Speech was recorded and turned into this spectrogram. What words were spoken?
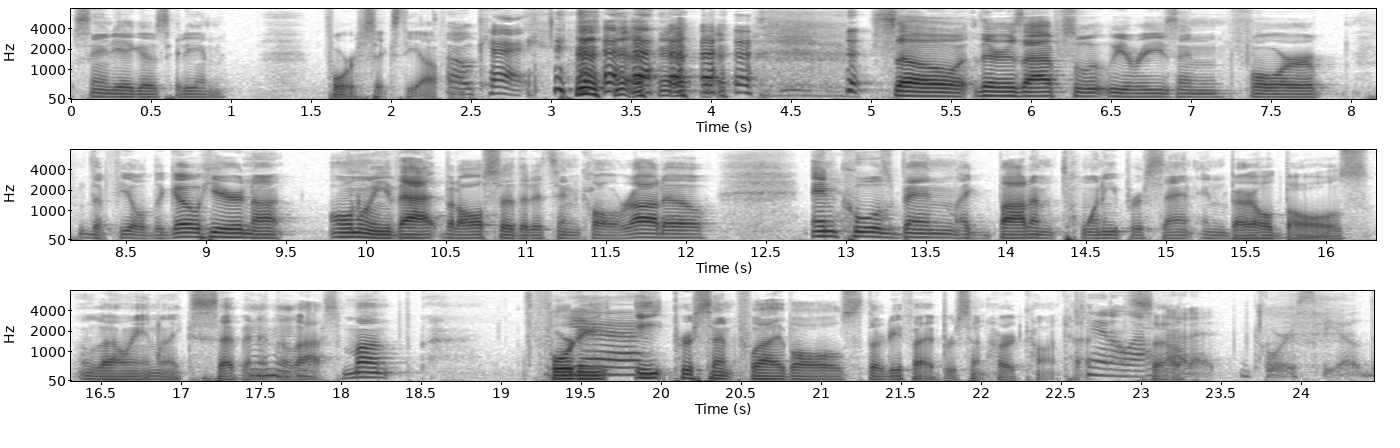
San Diego's hitting four sixty off. Okay. So there is absolutely a reason for the field to go here. Not only that, but also that it's in Colorado. And Kuhl's been like bottom 20% in barreled balls, allowing like 7 in the last month. 48% fly balls, 35% hard contact. Can't allow So- that at Coors Field.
